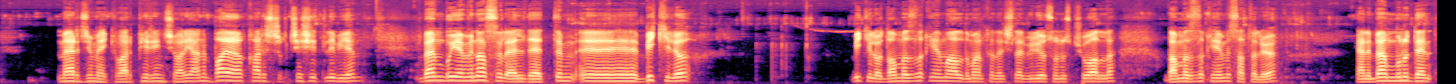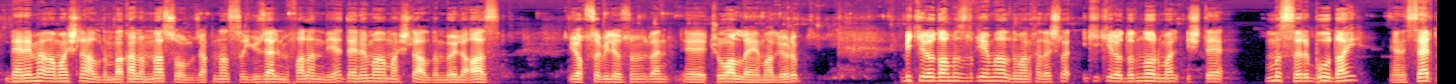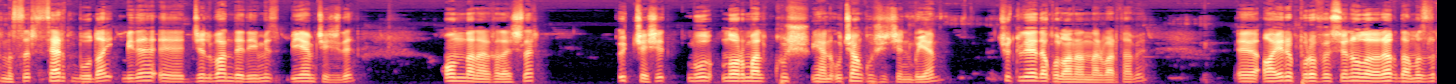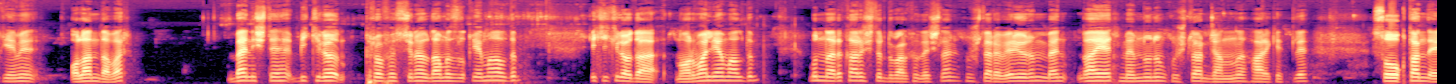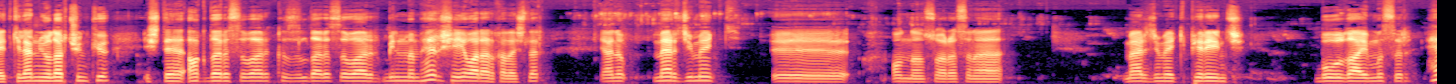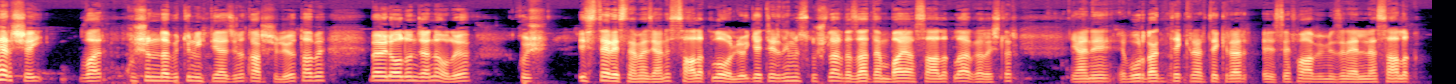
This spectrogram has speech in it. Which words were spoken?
mercimek var, pirinç var. Yani bayağı karışık çeşitli bir yem. Ben bu yemi nasıl elde ettim? Ee, bir kilo bir kilo damızlık yemi aldım arkadaşlar biliyorsunuz çuvalla damızlık yemi satılıyor. Yani ben bunu den- deneme amaçlı aldım. Bakalım nasıl olacak, nasıl, güzel mi falan diye deneme amaçlı aldım böyle az. Yoksa biliyorsunuz ben e, çuvalla yem alıyorum. 1 kilo damızlık yemi aldım arkadaşlar. 2 kilo da normal işte mısır, buğday yani sert mısır, sert buğday bir de e, cılban dediğimiz bir yem çeşidi. Ondan arkadaşlar 3 çeşit. Bu normal kuş yani uçan kuş için bu yem. Çütlüğe de kullananlar var tabi. Ee, ayrı profesyonel olarak damızlık yemi olan da var. Ben işte 1 kilo profesyonel damızlık yemi aldım. 2 kilo da normal yem aldım. Bunları karıştırdım arkadaşlar. Kuşlara veriyorum. Ben gayet memnunum. Kuşlar canlı, hareketli. Soğuktan da etkilenmiyorlar çünkü işte ak darısı var, kızıl darısı var, bilmem her şeyi var arkadaşlar. Yani mercimek eee, ondan sonrasına mercimek, pirinç, buğday, mısır her şey var. Kuşun da bütün ihtiyacını karşılıyor. Tabi böyle olunca ne oluyor? Kuş ister istemez yani sağlıklı oluyor. Getirdiğimiz kuşlar da zaten bayağı sağlıklı arkadaşlar. Yani e, buradan tekrar tekrar e, Sefa abimizin eline sağlık.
